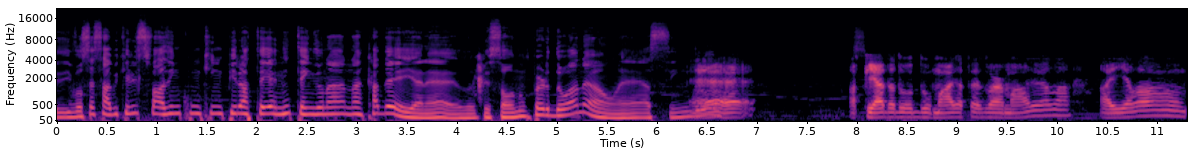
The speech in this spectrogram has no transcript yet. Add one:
E você sabe que eles fazem com quem pirateia a Nintendo na, na cadeia, né? O pessoal não perdoa, não. É assim do. É. A piada do, do Mario atrás do armário, ela. Aí ela.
